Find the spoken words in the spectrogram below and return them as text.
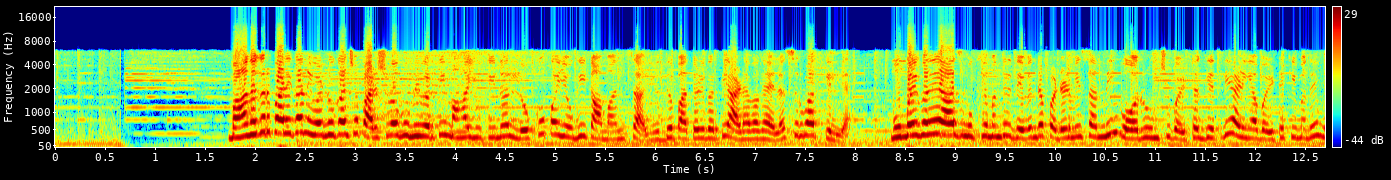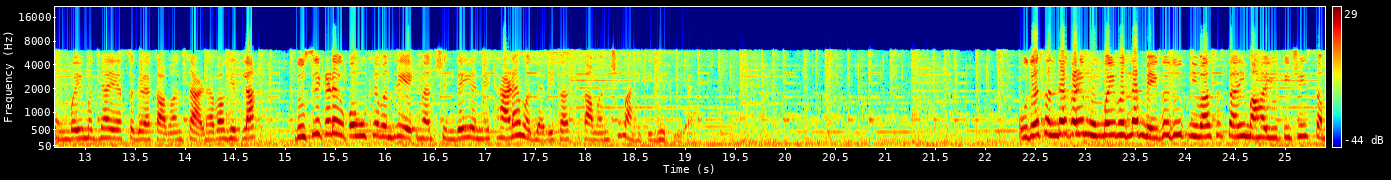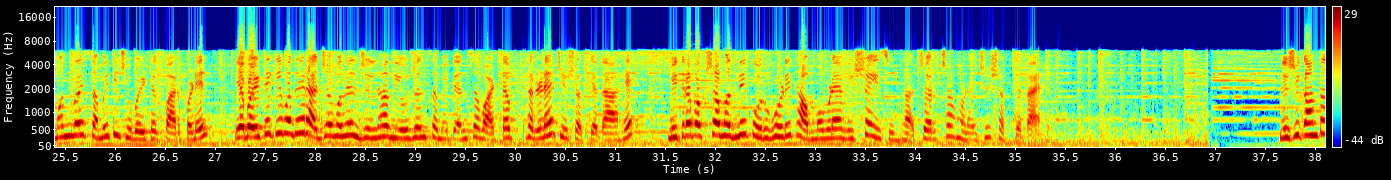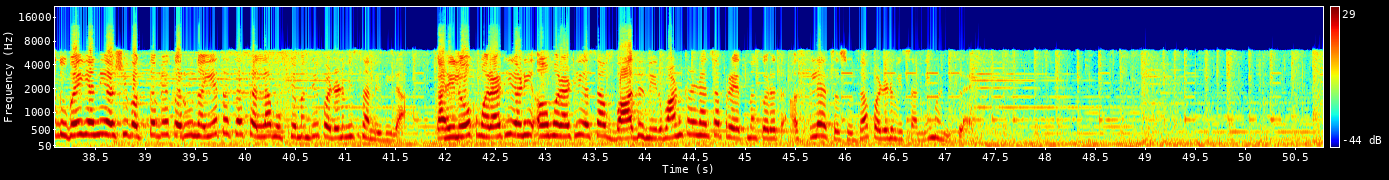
महानगरपालिका निवडणुकांच्या पार्श्वभूमीवरती महायुतीनं लोकोपयोगी कामांचा युद्ध पातळीवरती आढावा घ्यायला सुरुवात केली आहे. मुंबईमध्ये आज मुख्यमंत्री देवेंद्र फडणवीसांनी वॉर रूमची बैठक घेतली आणि या बैठकीमध्ये मुंबईमधल्या या सगळ्या कामांचा आढावा घेतला. दुसरीकडे उपमुख्यमंत्री एकनाथ शिंदे यांनी ठाण्यामधल्या विकास कामांची माहिती घेतली आहे. उद्या संध्याकाळी मुंबईमधल्या मेघदूत निवासस्थानी महायुतीची समन्वय समितीची बैठक पार पडेल. या बैठकीमध्ये राज्यामधील जिल्हा नियोजन समित्यांचं वाटप ठरण्याची शक्यता आहे. मित्रपक्षामधली कुरघोडी थांबवण्याविषयी सुद्धा चर्चा होण्याची शक्यता आहे. निशिकांत दुबे यांनी अशी वक्तव्य करू नयेत असा सल्ला मुख्यमंत्री फडणवीसांनी दिला. काही लोक मराठी आणि अमराठी असा वाद निर्माण करण्याचा प्रयत्न करत असल्याचं सुद्धा फडणवीसांनी म्हटलंय.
